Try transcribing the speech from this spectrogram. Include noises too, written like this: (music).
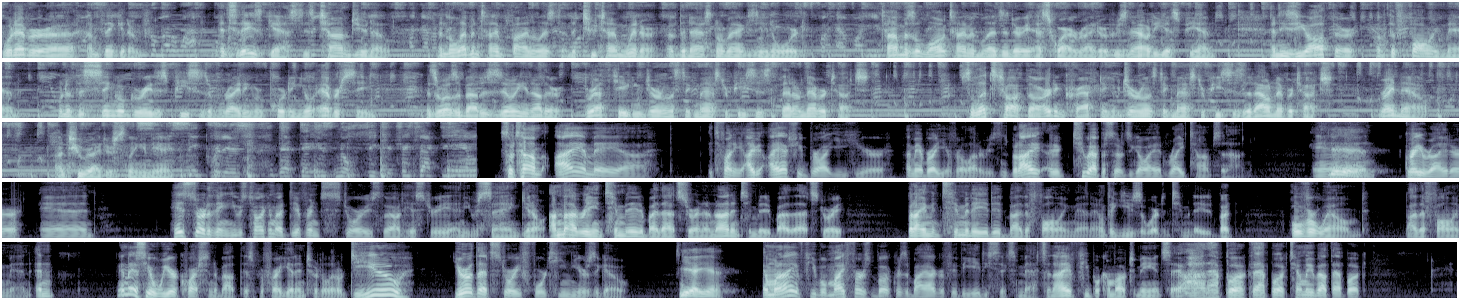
whatever uh, I'm thinking of. And today's guest is Tom Junod, an 11 time finalist and a two time winner of the National Magazine Award. Tom is a longtime and legendary Esquire writer who's now at ESPN, and he's the author of The Falling Man, one of the single greatest pieces of writing reporting you'll ever see, as well as about a zillion other breathtaking journalistic masterpieces that I'll never touch. So let's talk the art and crafting of journalistic masterpieces that I'll never touch, right now, on Two Writers Slinging Yang. secret is that there is no secret. Trace back the air. So, Tom, I am a. Uh, it's funny. I, I actually brought you here. I mean, I brought you here for a lot of reasons, but I uh, two episodes ago I had Wright Thompson on, and Yeah, yeah, yeah. great writer, and his sort of thing. He was talking about different stories throughout history, and he was saying, you know, I'm not really intimidated by that story, and I'm not intimidated by that story, but I'm intimidated by the falling man. I don't think he used the word intimidated, but overwhelmed by the falling man. And I'm going to ask you a weird question about this before I get into it a little. Do you you wrote that story 14 years ago? Yeah, yeah. And when I have people, my first book was a biography of the 86 Mets. And I have people come up to me and say, Ah, that book, that book, tell me about that book.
